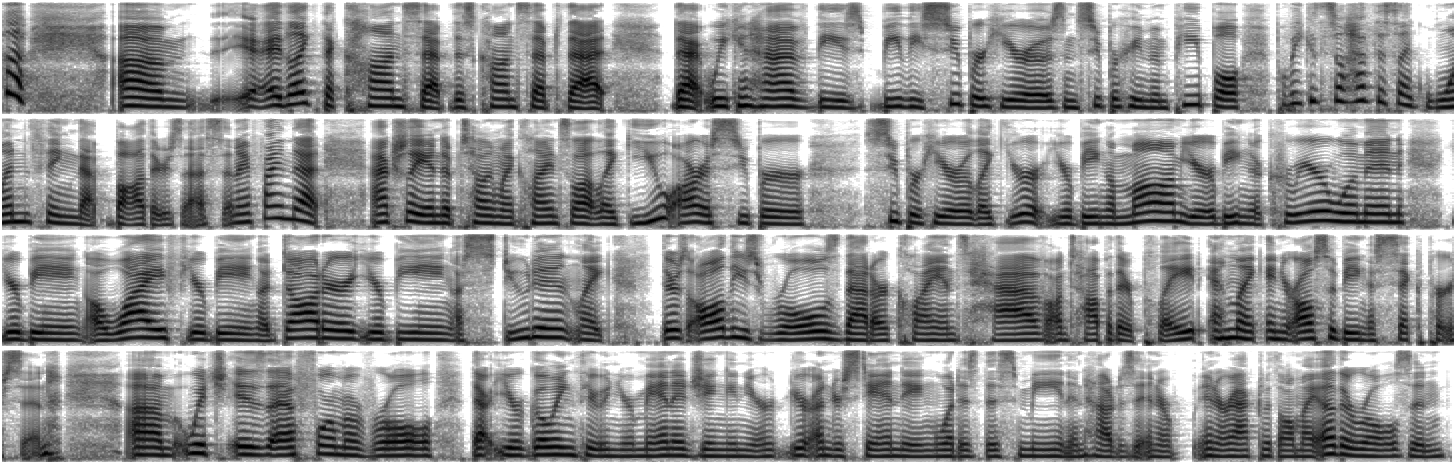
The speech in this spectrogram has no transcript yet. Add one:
um, I like the concept, this concept that that we can have these be these superheroes and superhuman people, but we can still have this like one thing that bothers us. And I find that actually I end up telling my clients a lot like you are a super superhero like you're you're being a mom you're being a career woman you're being a wife you're being a daughter you're being a student like there's all these roles that our clients have on top of their plate and like and you're also being a sick person um, which is a form of role that you're going through and you're managing and you're you're understanding what does this mean and how does it inter- interact with all my other roles and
